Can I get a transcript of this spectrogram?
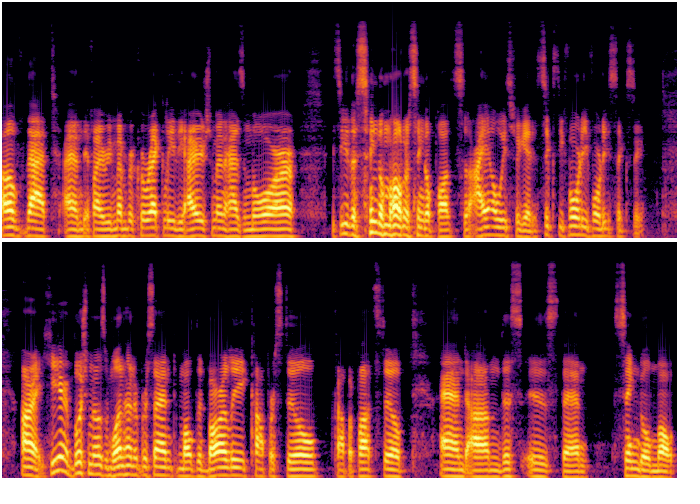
of that. And if I remember correctly, the Irishman has more, it's either single malt or single pot. So I always forget it 60 40, 40 60. All right, here Bushmills 100% malted barley, copper still, copper pot still. And um, this is then single malt.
